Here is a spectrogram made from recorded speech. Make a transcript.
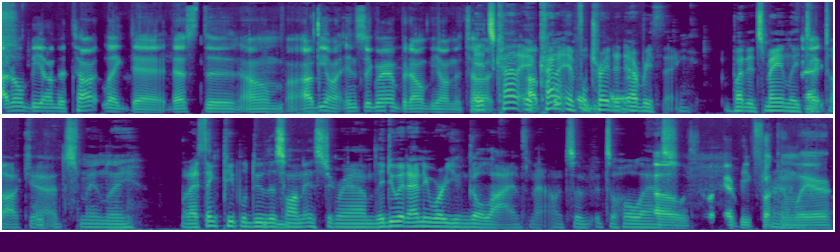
I don't be on the talk like that. That's the um. I'll be on Instagram, but I don't be on the talk. It's kind of it kind of infiltrated everything, but it's mainly. TikTok. Yeah, it's mainly. But I think people do this on Instagram. They do it anywhere you can go live now. It's a it's a whole ass. Oh, so every fucking trend. where.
